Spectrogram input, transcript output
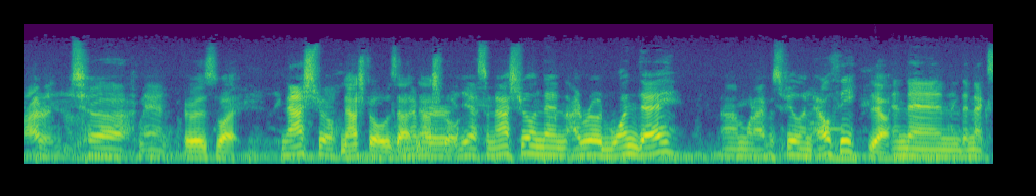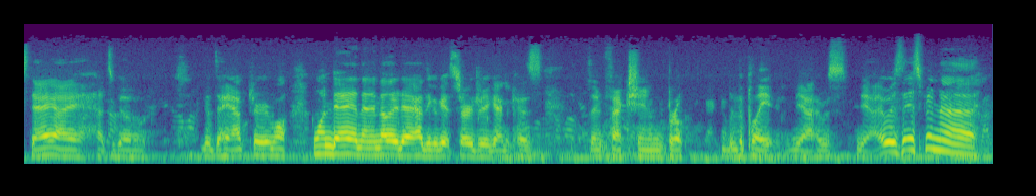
I don't, uh, man, It was what? Nashville. Nashville was that Nashville? Yeah, so Nashville, and then I rode one day um, when I was feeling healthy. Yeah. And then the next day I had to go. The day after, well, one day, and then another day I had to go get surgery again because the infection broke the plate. Yeah, it was. Yeah, it was. It's been a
